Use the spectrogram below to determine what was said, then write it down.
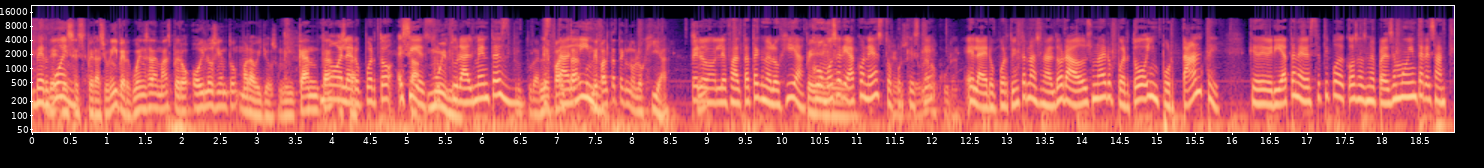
de- Vergüenza. desesperación y vergüenza además, pero hoy lo siento maravilloso. Me encanta No, el aeropuerto, eh, sí, estructuralmente es, Estructural. Le está falta, lindo. le falta tecnología. Pero ¿sí? le falta tecnología. Pero- ¿Cómo sería con esto? Porque es que locura. el Aeropuerto Internacional Dorado es un aeropuerto importante que debería tener este tipo de cosas. Me parece muy interesante.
